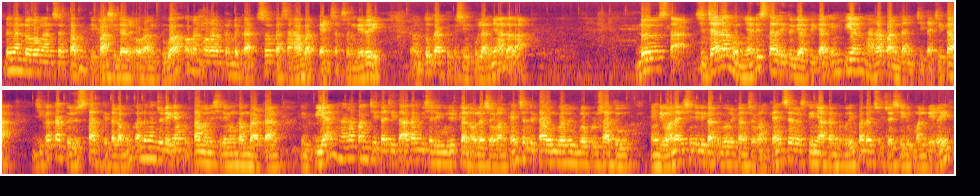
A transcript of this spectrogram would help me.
dengan dorongan serta motivasi dari orang tua, orang-orang terdekat, serta sahabat Cancer sendiri. Dan untuk kartu kesimpulannya adalah The Star. Secara umumnya The Star itu diartikan impian, harapan, dan cita-cita. Jika kartu The Star kita gabungkan dengan zodiak yang pertama di sini menggambarkan impian, harapan, cita-cita akan bisa diwujudkan oleh seorang Cancer di tahun 2021 yang di mana di sini dikategorikan seorang Cancer rezekinya akan berlimpah dan sukses hidup mandiri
